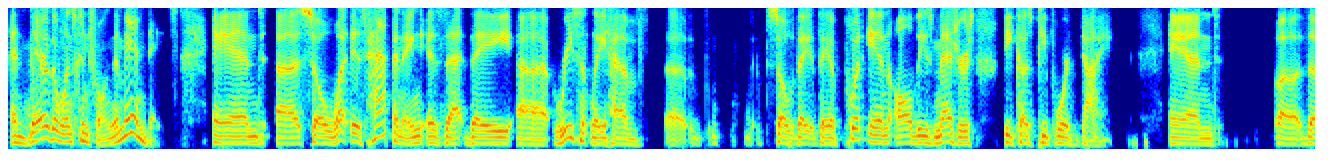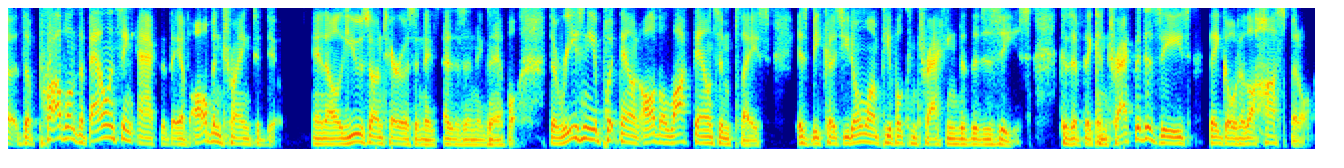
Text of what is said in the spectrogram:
and they're the ones controlling the mandates. And uh, so, what is happening is that they uh, recently have. Uh, so they they have put in all these measures because people were dying, and uh, the the problem, the balancing act that they have all been trying to do. And I'll use Ontario as an, as an example. The reason you put down all the lockdowns in place is because you don't want people contracting the, the disease. Because if they contract the disease, they go to the hospital.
